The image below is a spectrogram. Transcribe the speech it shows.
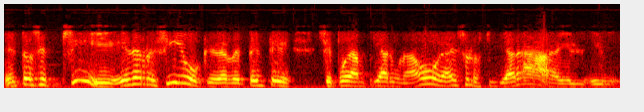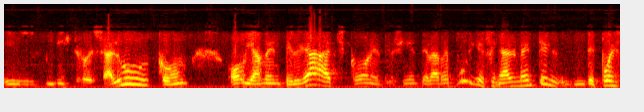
Entonces, sí, es de recibo que de repente se pueda ampliar una hora, eso lo estudiará el, el- el ministro de Salud con obviamente el GACH, con el presidente de la República y finalmente después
